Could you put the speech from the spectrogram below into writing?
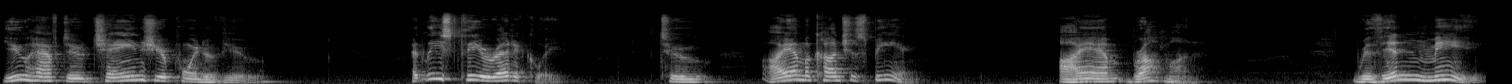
You have to change your point of view, at least theoretically, to I am a conscious being. I am Brahman. Within me,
